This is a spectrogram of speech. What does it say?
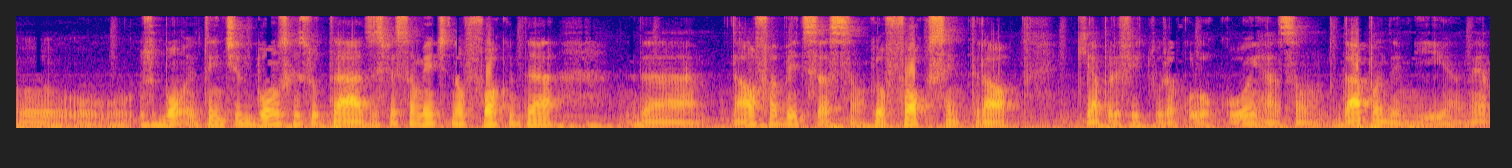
o, os bons, tem tido bons resultados, especialmente no foco da, da, da alfabetização, que é o foco central que a prefeitura colocou em razão da pandemia, né?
